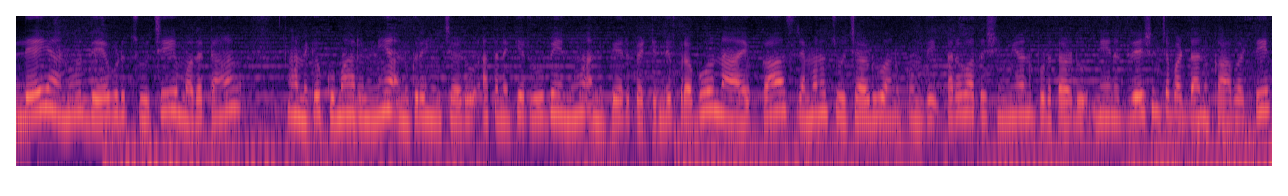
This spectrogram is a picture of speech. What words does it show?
లేయాను దేవుడు చూచి మొదట ఆమెకు కుమారుణ్ణి అనుగ్రహించాడు. అతనికి రూబేను అని పేరు పెట్టింది. ప్రభు నా యొక్క శ్రమను చూచాడు అనుకుంది. తర్వాత షిమ్యోను పుడతాడు. నేను ద్వేషించబడ్డాను కాబట్టి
